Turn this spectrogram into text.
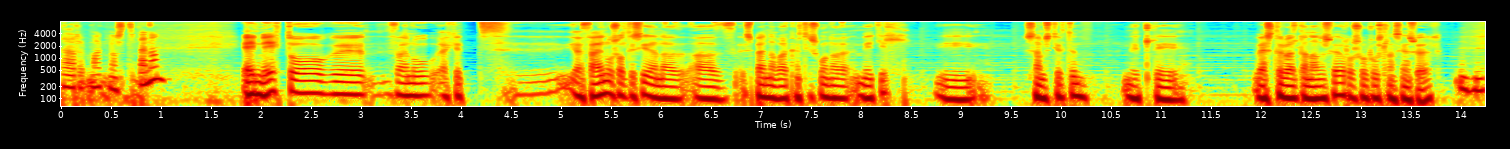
Það er magnast spennan. Einmitt og uh, það er nú ekkert, já það er nú svolítið síðan að, að spenna var kannski svona mikil í samstjöftum milli vesturveldan annarsvegar og svo Rúslands einsvegar. Mm -hmm.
